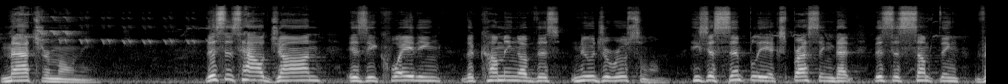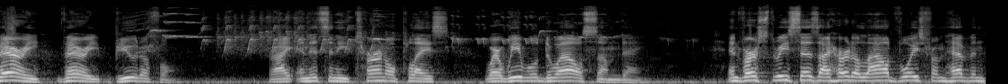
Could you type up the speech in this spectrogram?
matrimony. This is how John is equating the coming of this new Jerusalem. He's just simply expressing that this is something very, very beautiful, right? And it's an eternal place where we will dwell someday. And verse 3 says, I heard a loud voice from heaven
